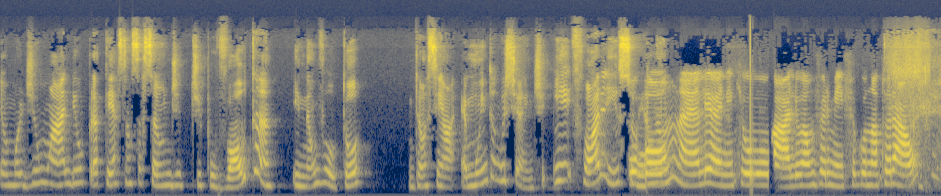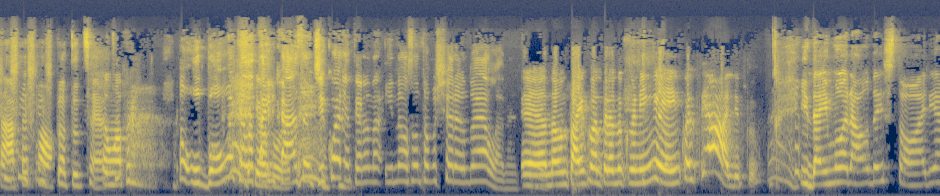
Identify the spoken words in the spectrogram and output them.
eu mordi um alho para ter a sensação de, tipo, volta e não voltou. Então, assim, ó, é muito angustiante. E fora isso. O bom, não... né, Eliane, que o alho é um vermífugo natural, tá, pessoal? tá tudo certo. Então, o bom é que ela que tá horror. em casa de quarentena e nós não estamos cheirando ela, né? É, não tá encontrando com ninguém com esse hálito. E daí, moral da história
